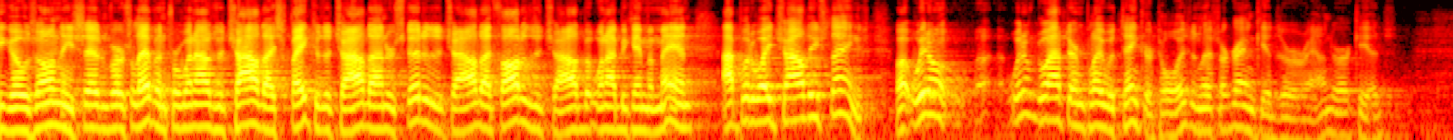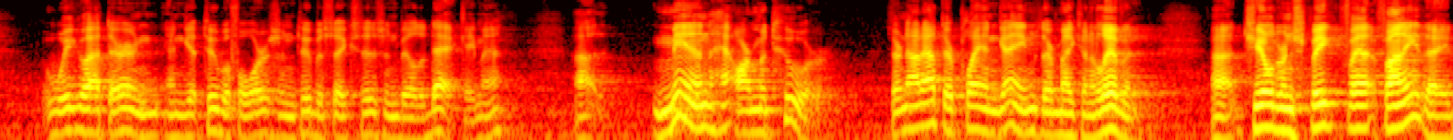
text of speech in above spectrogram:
He goes on, he said in verse 11, For when I was a child, I spake as a child, I understood as a child, I thought as a child, but when I became a man, I put away childish things. But we don't, we don't go out there and play with tinker toys unless our grandkids are around or our kids. We go out there and, and get two by fours and two by sixes and build a deck, amen? Uh, men are mature. They're not out there playing games, they're making a living. Uh, children speak funny, they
